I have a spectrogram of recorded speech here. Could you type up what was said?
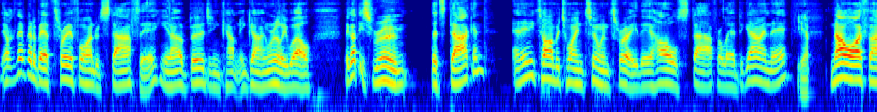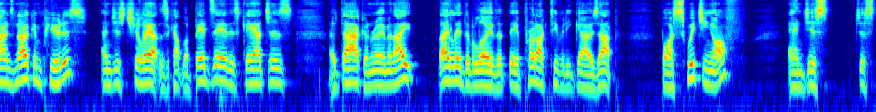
they've got about three or four hundred staff there. You know, a burgeoning company going really well. They've got this room that's darkened, and any time between two and three, their whole staff are allowed to go in there. Yep. No iPhones, no computers, and just chill out. There's a couple of beds there. There's couches, a darkened room, and they they led to believe that their productivity goes up by switching off and just just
